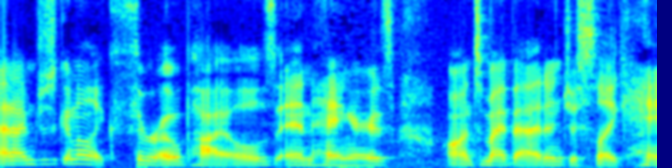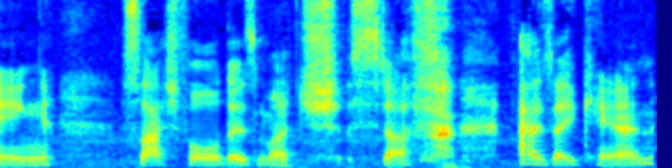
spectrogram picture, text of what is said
And I'm just gonna like throw piles and hangers onto my bed and just like hang slash fold as much stuff as I can.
